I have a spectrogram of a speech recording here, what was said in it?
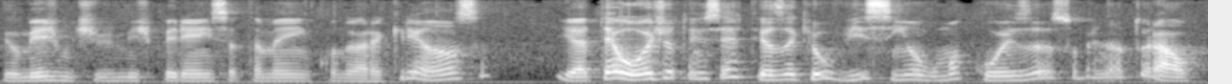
Eu mesmo tive minha experiência também quando eu era criança, e até hoje eu tenho certeza que eu vi sim alguma coisa sobrenatural.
